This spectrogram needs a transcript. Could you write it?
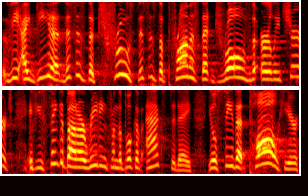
the idea, this is the truth, this is the promise that drove the early church. If you think about our reading from the book of Acts today, you'll see that Paul here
